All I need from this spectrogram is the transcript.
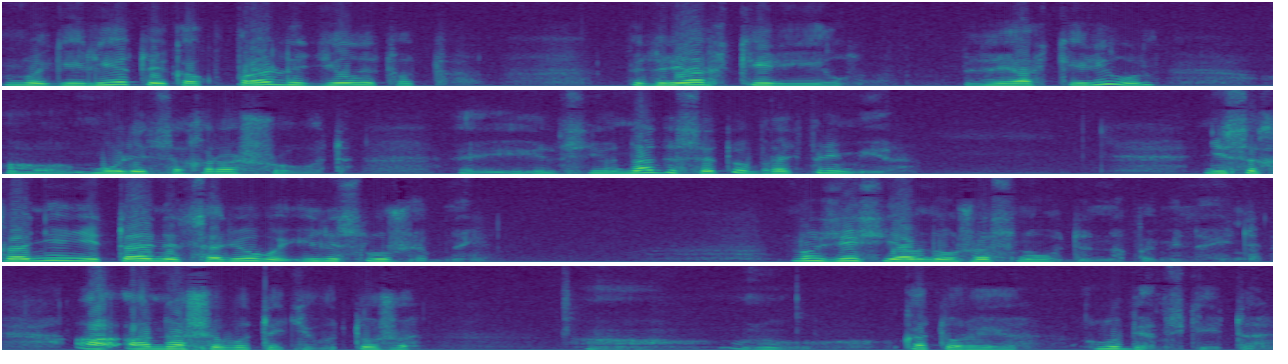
многие лета, и как правильно делает вот патриарх Кирилл. Патриарх Кирилл, он а, молится хорошо. Вот. И надо с этого брать пример. Не сохранение тайны царевой или служебной. Ну, здесь явно уже Сноуден напоминает. А, а наши вот эти вот тоже а, ну, которые лубянские-то.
